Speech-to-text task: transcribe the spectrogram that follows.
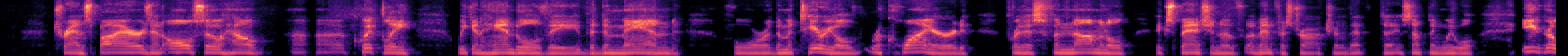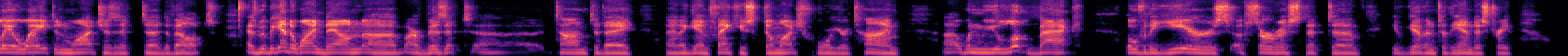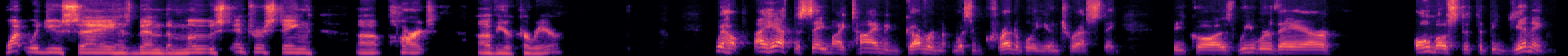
transpires and also how uh, quickly we can handle the, the demand for the material required for this phenomenal expansion of, of infrastructure. That uh, is something we will eagerly await and watch as it uh, develops. As we begin to wind down uh, our visit, uh, Tom, today, and again, thank you so much for your time. Uh, when you look back over the years of service that uh, you've given to the industry, what would you say has been the most interesting part of your career? Well, I have to say, my time in government was incredibly interesting because we were there almost at the beginning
